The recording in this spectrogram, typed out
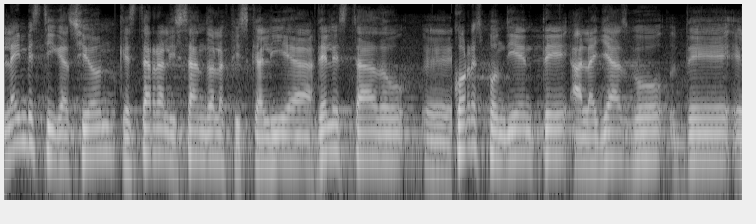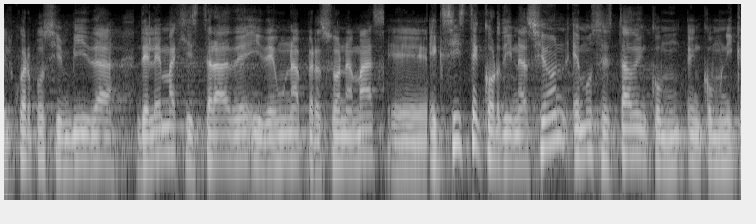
la investigación que está realizando la Fiscalía del Estado eh, correspondiente al hallazgo del cuerpo sin vida del E magistrade y de una persona más. Eh, existe coordinación, hemos estado en, comunicación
